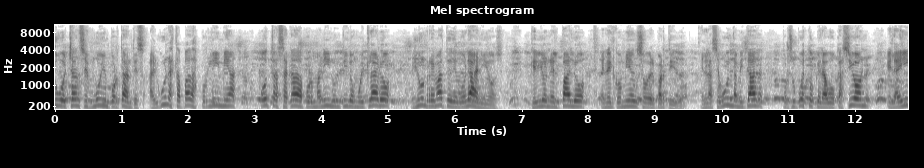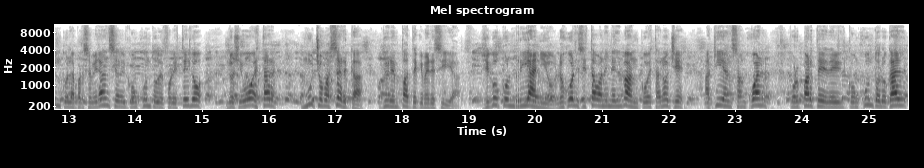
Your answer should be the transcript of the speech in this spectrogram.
tuvo chances muy importantes, algunas tapadas por Limia, otras sacadas por Manín, un tiro muy claro y un remate de Bolaños que dio en el palo en el comienzo del partido. En la segunda mitad, por supuesto que la vocación, el ahínco, la perseverancia del conjunto de Forestelo lo llevó a estar mucho más cerca de un empate que merecía. Llegó con Riaño, los goles estaban en el banco esta noche aquí en San Juan por parte del conjunto local.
